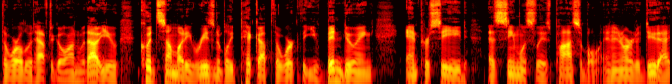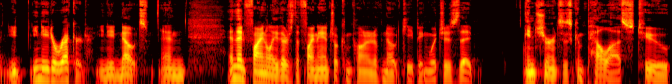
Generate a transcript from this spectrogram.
the world would have to go on without you, could somebody reasonably pick up the work that you've been doing and proceed as seamlessly as possible? And in order to do that, you you need a record, you need notes, and and then finally, there's the financial component of note keeping, which is that insurances compel us to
